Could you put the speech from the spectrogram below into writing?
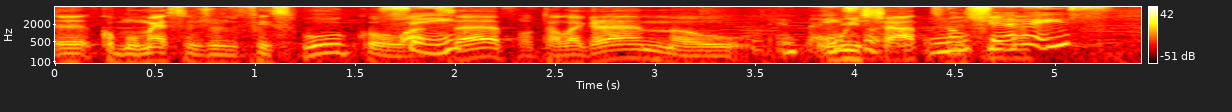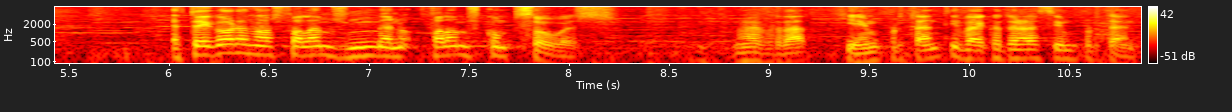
eh, como o Messenger do Facebook, ou Sim. WhatsApp, ou Telegram, ou o Isso WeChat Não chega a isso? Até agora nós falamos, falamos com pessoas, não é verdade? Que é importante e vai continuar a ser importante.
